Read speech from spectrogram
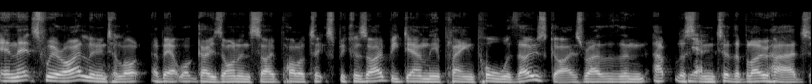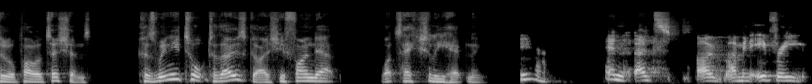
and that's where I learned a lot about what goes on inside politics because I'd be down there playing pool with those guys rather than up listening yeah. to the blowhards who are politicians. Because when you talk to those guys, you find out what's actually happening. Yeah. And it's I, I mean every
